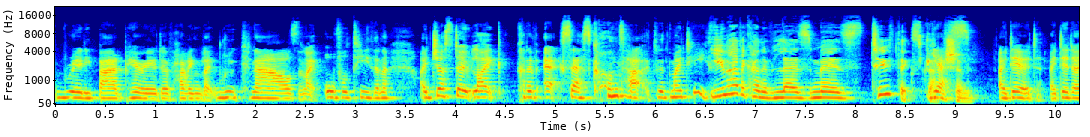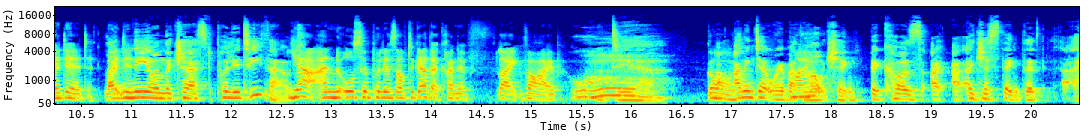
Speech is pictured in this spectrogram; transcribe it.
a really bad period of having like root canals and like awful teeth, and I, I just don't like kind of excess contact with my teeth. You had a kind of Les Mis tooth extraction. Yes. I did. I did. I did. Like I did. knee on the chest, pull your teeth out. Yeah, and also pull yourself together kind of like vibe. Oh dear. God. I mean, don't worry about My the whole- mulching because I, I just think that. Uh,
